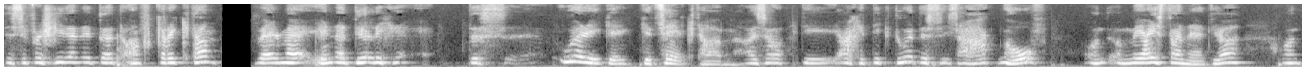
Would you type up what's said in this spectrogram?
dass sie verschiedene dort aufgeregt haben, weil wir natürlich das Urige gezeigt haben. Also die Architektur, das ist ein Hackenhof und mehr ist da nicht, ja. Und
